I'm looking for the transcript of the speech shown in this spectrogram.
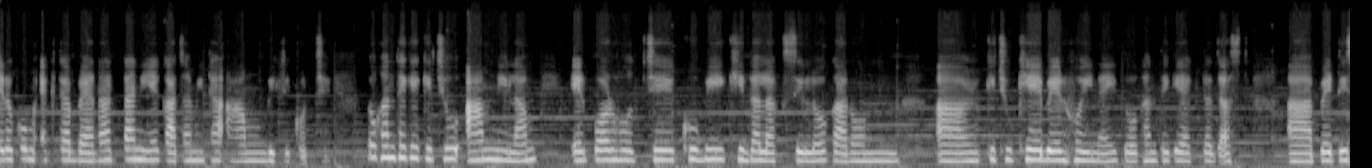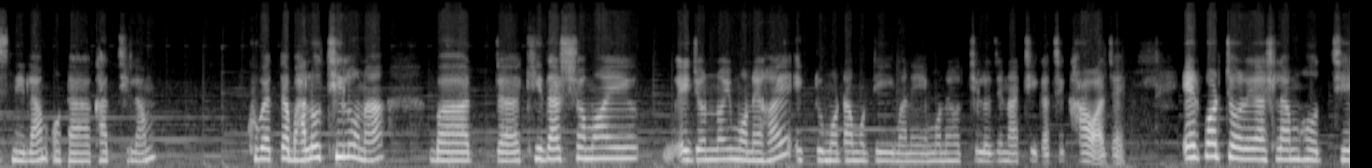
এরকম একটা ব্যানারটা নিয়ে কাঁচা মিঠা আম বিক্রি করছে। তো ওখান থেকে কিছু আম নিলাম। এরপর হচ্ছে খুবই খিদা লাগছিল, কারণ কিছু খেয়ে বের হই নাই। তো ওখান থেকে একটা জাস্ট পেটিস নিলাম। ওটা খাচ্ছিলাম। খুব একটা ভালো ছিল না। বাট খিদার সময় এই জন্যই মনে হয় একটু মোটামুটি মানে মনে হচ্ছিল যে, না, ঠিক আছে, খাওয়া যায়। এরপর চলে আসলাম হচ্ছে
